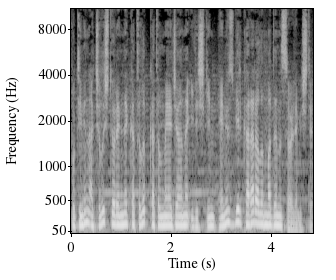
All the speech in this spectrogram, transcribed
Putin'in açılış törenine katılıp katılmayacağına ilişkin henüz bir karar alınmadığını söylemişti.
